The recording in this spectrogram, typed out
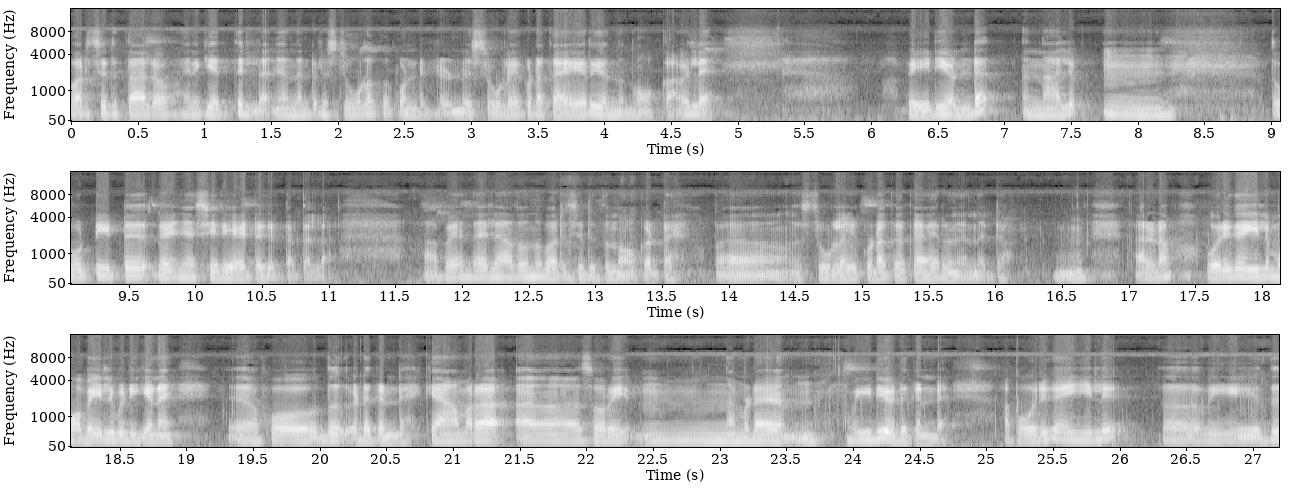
പറിച്ചെടുത്താലോ? എനിക്ക് എത്തില്ല. ഞാൻ എന്റെ ഒരു സ്റ്റൂളൊക്കെ കൊണ്ടിട്ടുണ്ട്. സ്റ്റൂളിൽ കൂടെ കയറി ഒന്ന് നോക്കാം അല്ലേ? പേടിയുണ്ട്. എന്നാലും തോട്ടിയിട്ട് കഴിഞ്ഞാൽ ശരിയായിട്ട് കിട്ടത്തില്ല. അപ്പോൾ എന്തായാലും അതൊന്ന് പറിച്ചെടുത്ത് നോക്കട്ടെ. സ്റ്റൂളിൽ കൂടെ ഒക്കെ കയറി നിന്നിട്ട്. കാരണം ഒരു കയ്യിൽ മൊബൈൽ പിടിക്കണേ ഇത് എടുക്കണ്ടേ ക്യാമറ സോറി നമ്മുടെ വീഡിയോ എടുക്കണ്ടേ. അപ്പോൾ ഒരു കയ്യിൽ ഇത്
